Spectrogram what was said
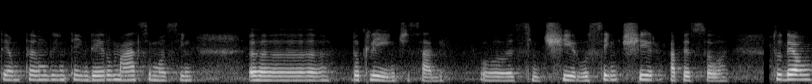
tentando entender o máximo assim uh, do cliente, sabe? O sentir, o sentir a pessoa. Tudo é um,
